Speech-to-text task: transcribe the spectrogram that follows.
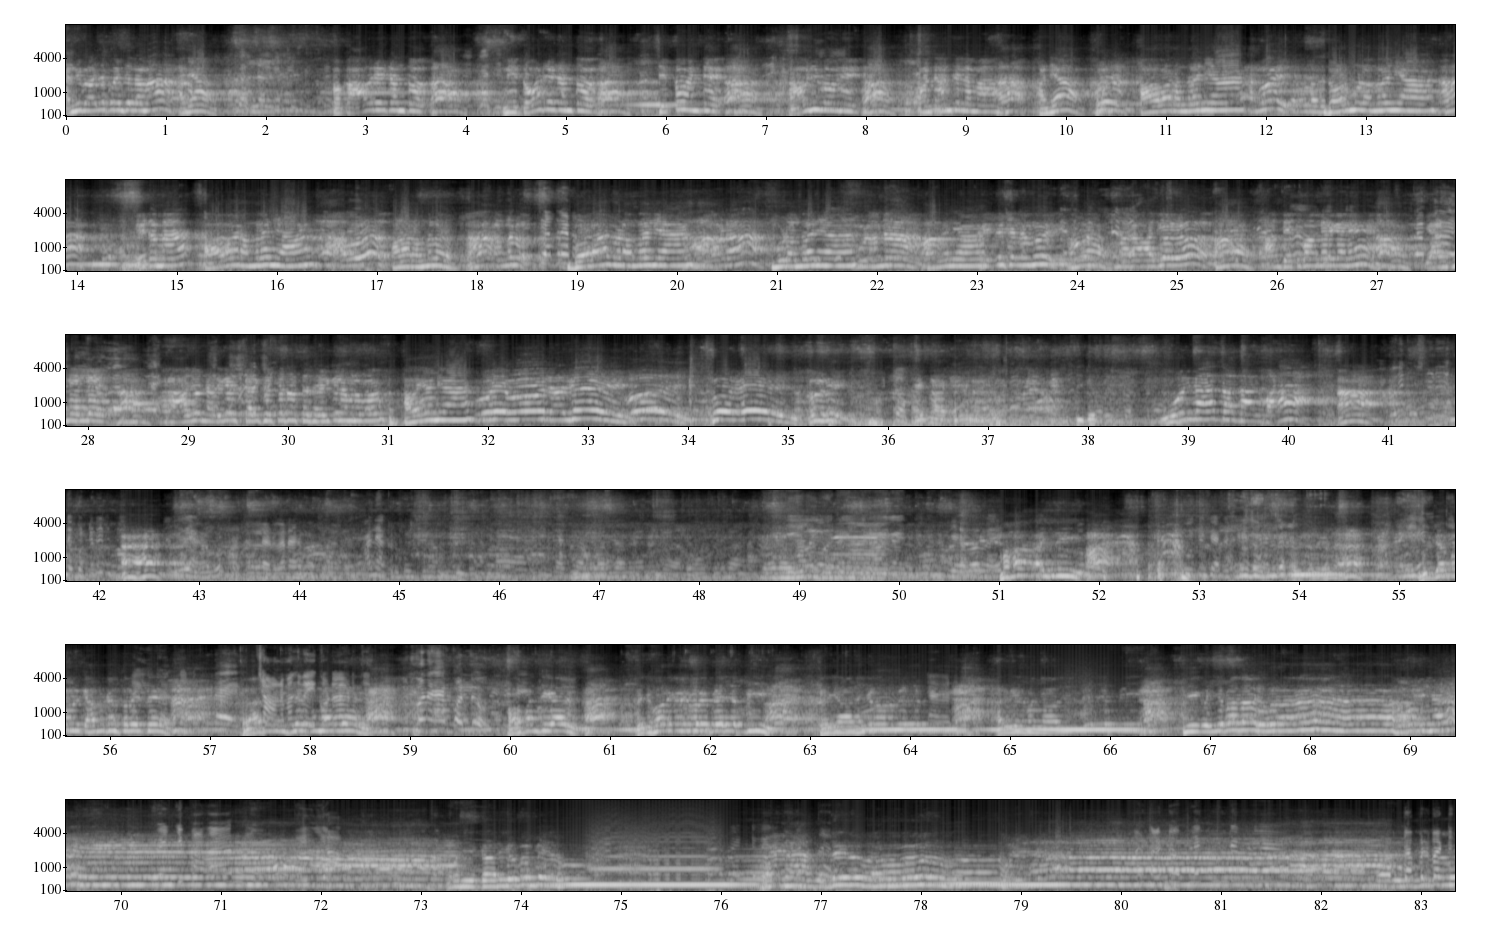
అన్ని బాధ్యత చెప్పండి చెల్లమ్మా ఒక ఆవు రేట్ ఎంతో నీ దోడ రేట్ ఎంతో చెప్పావంటే ఆవుని బావుని అంటాను చెల్లమ్మా అనియా ఆవారు అందరనియా ఓయ్. దూడమూడు అందరన్నయ్య, ఏటమ్మా ఆవారు అందరన్నయ్య, ఆవు ఆరు వందలు ఆ, దూడ మూడు వందలన్నయ్య, ఆవిడ మూడు వందలన్నయ్య, మూడు వందలా? రాజుగారు అంత ఎత్తుకోలేరు కానీ వెంటనే వెళ్ళి రాజు అడిగేసి కడికి వచ్చేది ఒకసారి సైడ్కి వెళ్ళాము నువ్వు అలాగే అన్నయ్య. ఓయ్ ఓ రాజే ఊరిగా దాని మహారాజుని విజ్ఞాపన మంది వేయకుండా సర్పంచ్ గారు యజమాని పేరు చెప్పి కళ్యాణంలో పేరు చెప్పి అరవేల మంగాలి పేరు చెప్పి నీకు వెయ్యి పదాలు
